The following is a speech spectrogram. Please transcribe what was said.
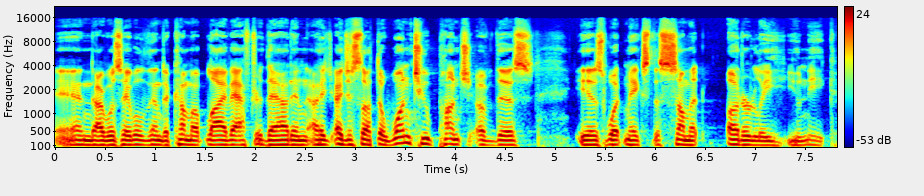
And I was able then to come up live after that. And I, I just thought the one two punch of this is what makes the summit utterly unique.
